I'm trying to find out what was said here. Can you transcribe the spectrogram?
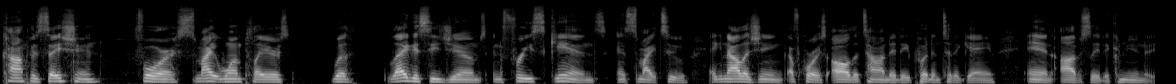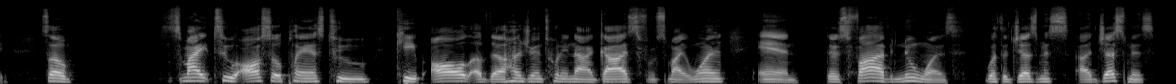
compensation for Smite 1 players with legacy gems and free skins in Smite 2, acknowledging, of course, all the time that they put into the game and obviously the community. So, Smite 2 also plans to keep all of the 129 gods from Smite 1, and there's five new ones with adjustments adjustments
